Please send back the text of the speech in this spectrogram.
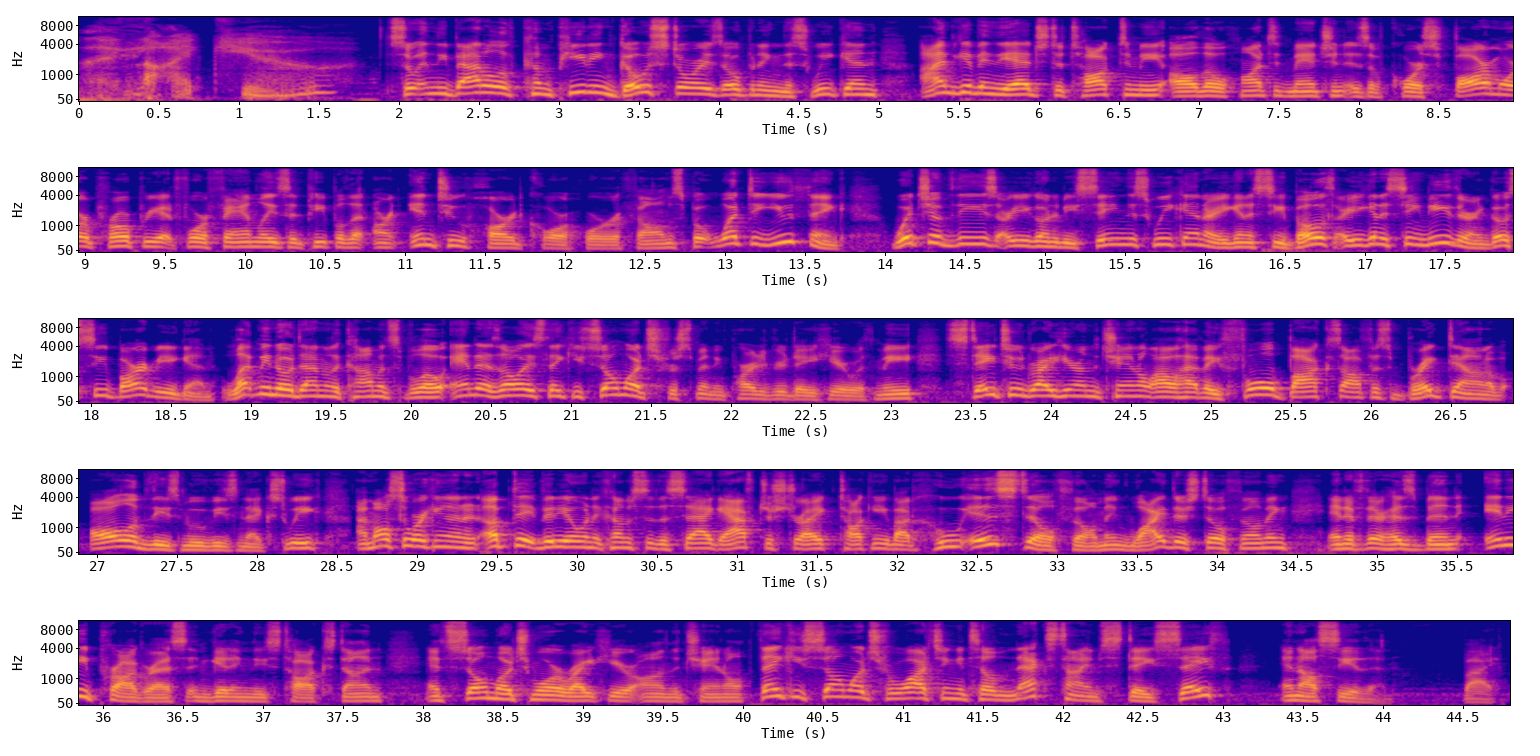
They like you. So, in the battle of competing ghost stories opening this weekend, I'm giving the edge to Talk to Me, although Haunted Mansion is, of course, far more appropriate for families and people that aren't into hardcore horror films. But what do you think? Which of these are you going to be seeing this weekend? Are you going to see both? Are you going to see neither and go see Barbie again? Let me know down in the comments below. And as always, thank you so much for spending part of your day here with me. Stay tuned right here on the channel. I'll have a full box office breakdown of all of these movies next week. I'm also working on an update video when it comes to the SAG AFTRA strike, talking talking about who is still filming, why they're still filming, and if there has been any progress in getting these talks done, and so much more right here on the channel. Thank you so much for watching. Until next time, stay safe, and I'll see you then. Bye.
